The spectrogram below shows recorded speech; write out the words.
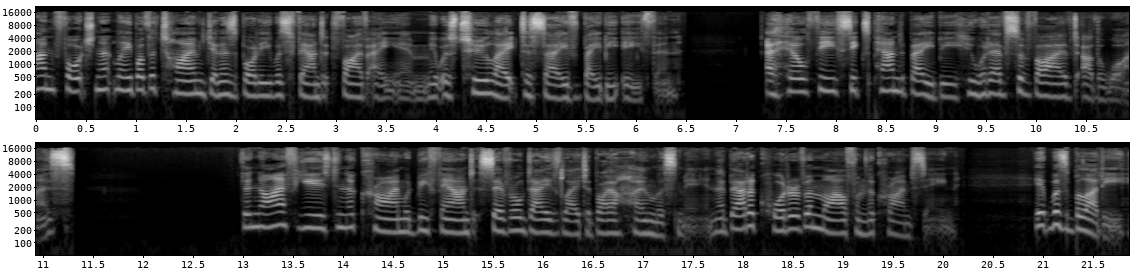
Unfortunately, by the time Jenna's body was found at 5am, it was too late to save baby Ethan. A healthy six pound baby who would have survived otherwise. The knife used in the crime would be found several days later by a homeless man, about a quarter of a mile from the crime scene. It was bloody,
